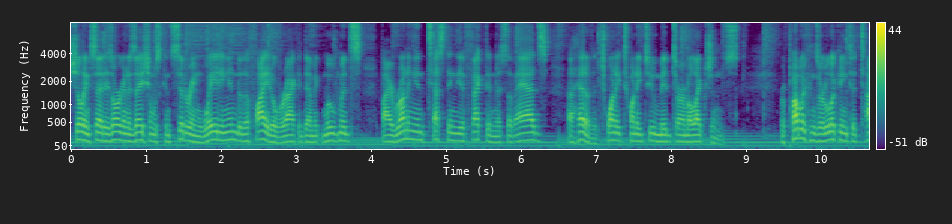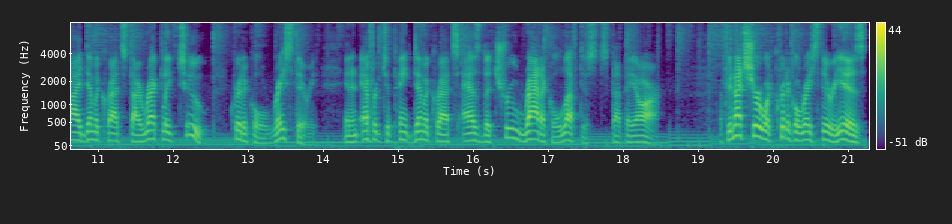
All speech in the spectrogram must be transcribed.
Schilling said his organization was considering wading into the fight over academic movements by running and testing the effectiveness of ads ahead of the 2022 midterm elections. Republicans are looking to tie Democrats directly to critical race theory in an effort to paint Democrats as the true radical leftists that they are. If you're not sure what critical race theory is,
